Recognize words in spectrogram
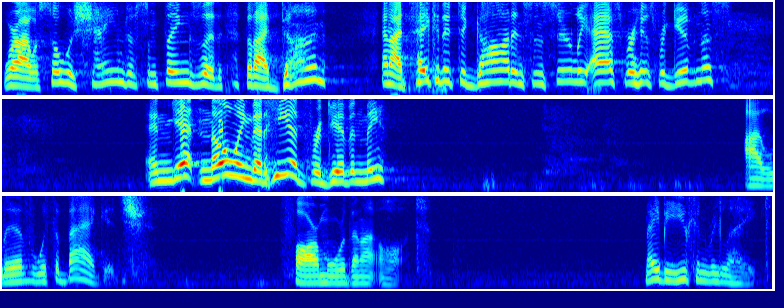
Where I was so ashamed of some things that, that I'd done and I'd taken it to God and sincerely asked for His forgiveness, and yet knowing that He had forgiven me, I lived with the baggage far more than I ought. Maybe you can relate.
